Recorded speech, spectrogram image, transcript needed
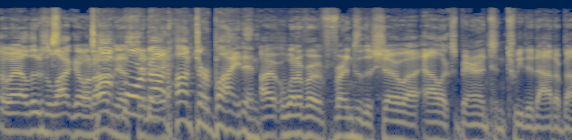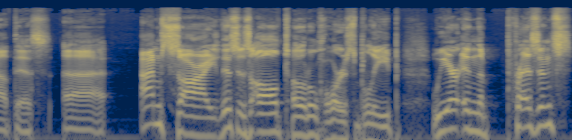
well, there's a lot going Talk on more yesterday. about Hunter Biden. I, one of our friends of the show, uh, Alex Barrington, tweeted out about this. Uh, I'm sorry, this is all total horse bleep. We are in the presence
